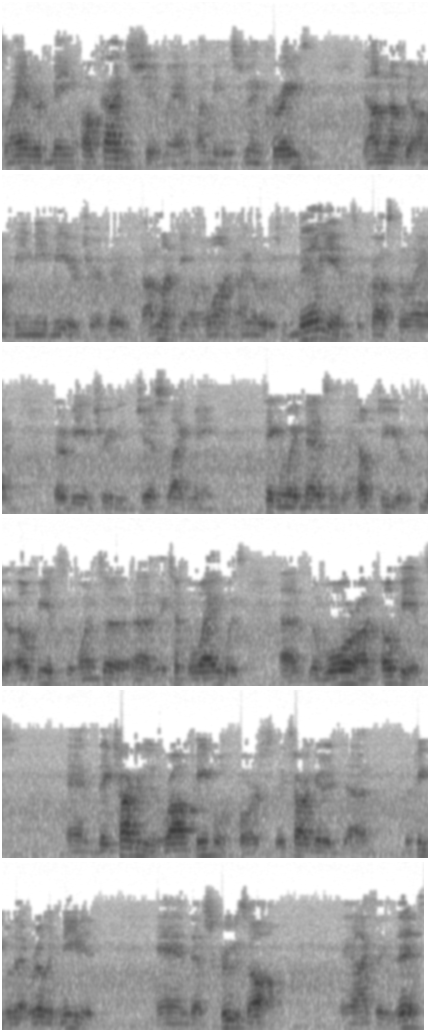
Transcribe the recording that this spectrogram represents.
slandered me, all kinds of shit, man. I mean, it's been crazy. And I'm not on a me, me, me or trip. I'm not the only one. I know there's millions across the land that are being treated just like me. Taking away medicines that helped you, your, your opiates, the ones uh, uh, they took away was uh, the war on opiates. And they targeted the wrong people, of course. They targeted uh, the people that really need it and uh, screwed us all. And I say this,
